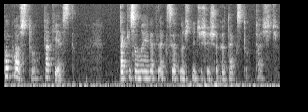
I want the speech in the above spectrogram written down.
Po prostu tak jest. Takie są moje refleksje odnośnie dzisiejszego tekstu. Cześć.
